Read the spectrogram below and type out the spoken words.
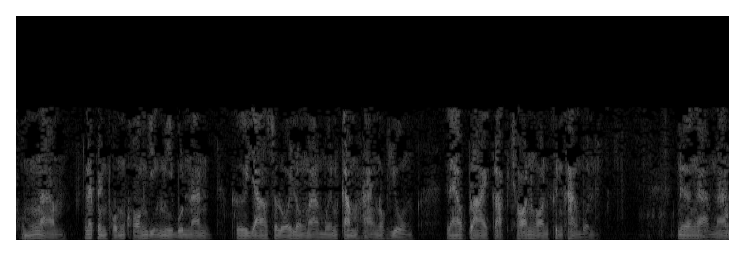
ผมงามและเป็นผมของหญิงมีบุญนั้น คือยาวสลวยลงมาเหมือนกำหางนกยูงแล้วปลายกลับช้อนงอนขึ้นข้างบน เนื้องามนั้น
